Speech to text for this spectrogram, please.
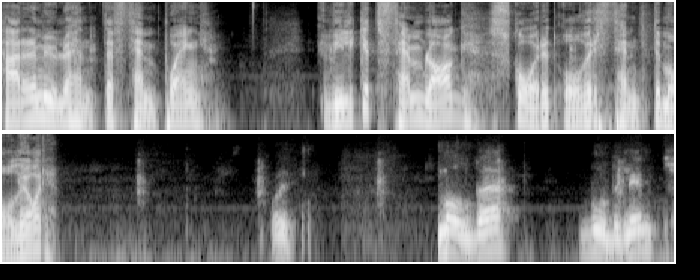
Her er det mulig å hente fem poeng. Hvilket fem lag skåret over 50 mål i år? Oi. Molde, Bodø-Glimt,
